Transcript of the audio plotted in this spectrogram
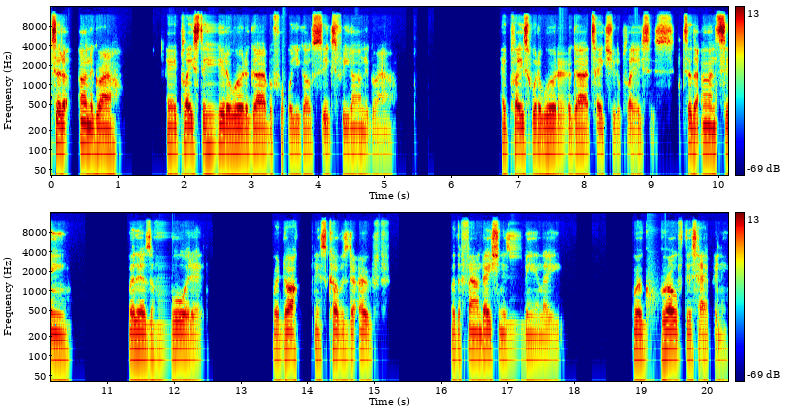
to the underground, a place to hear the word of God before you go six feet underground. A place where the word of God takes you to places, to the unseen, where there's a void at, where darkness covers the earth, where the foundation is being laid, where growth is happening,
